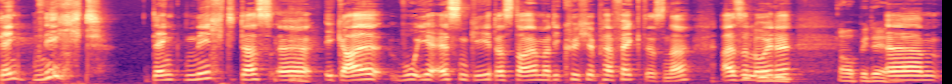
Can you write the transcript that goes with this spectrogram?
denkt nicht, denkt nicht, dass äh, egal wo ihr essen geht, dass da immer die Küche perfekt ist, ne? Also Leute, Oh, bitte. ähm,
